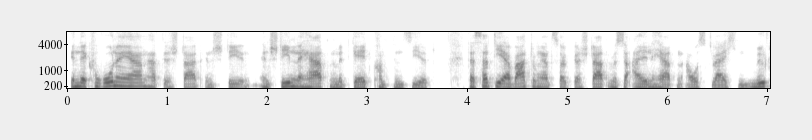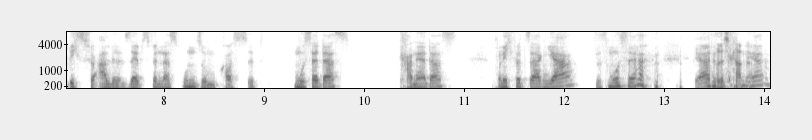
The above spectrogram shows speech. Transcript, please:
In der Corona-Jahren hat der Staat entsteh entstehende Härten mit Geld kompensiert. Das hat die Erwartung erzeugt, der Staat müsse allen Härten ausgleichen, möglichst für alle, selbst wenn das Unsummen kostet. Muss er das? Kann er das? Und ich würde sagen, ja, das muss er. Ja, das, das kann, er.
